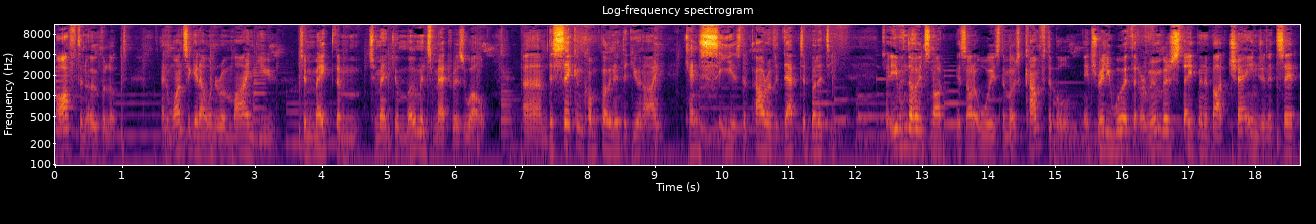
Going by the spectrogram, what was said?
often overlooked. And once again, I want to remind you to make them to make your moments matter as well. Um, the second component that you and I can see is the power of adaptability. So even though it's not it's not always the most comfortable, it's really worth it. I remember a statement about change, and it said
